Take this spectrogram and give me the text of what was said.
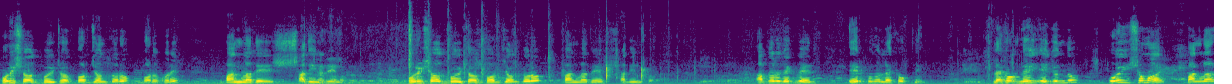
পরিষদ বৈঠক বর্জন করো বড় করে বাংলাদেশ স্বাধীন পরিষদ বৈঠক বর্জন করো বাংলাদেশ স্বাধীন করো। আপনারা দেখবেন এর কোনো লেখক নেই। লেখক নেই এই জন্য। ওই সময় বাংলার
